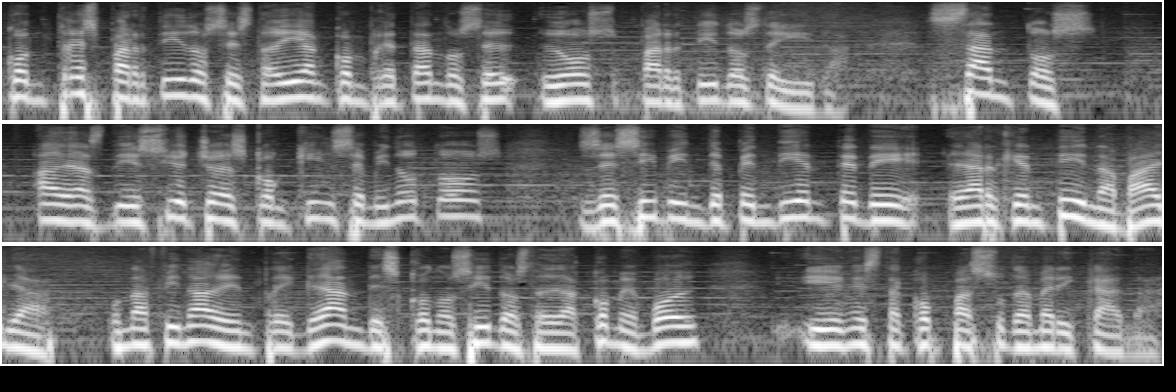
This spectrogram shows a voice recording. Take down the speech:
con tres partidos estarían completándose los partidos de ida. Santos a las 18 horas con 15 minutos recibe Independiente de la Argentina. Vaya, una final entre grandes conocidos de la Comebol y en esta Copa Sudamericana.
